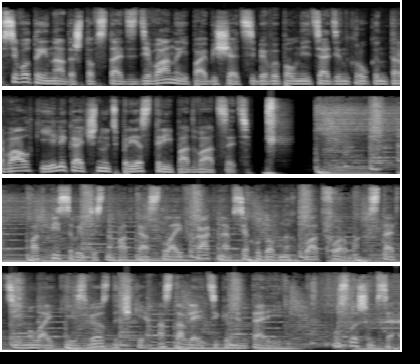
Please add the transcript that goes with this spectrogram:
Всего-то и надо, что встать с дивана и пообещать себе выполнить один круг интервалки или качнуть пресс 3 по 20. Подписывайтесь на подкаст «Лайфхак» на всех удобных платформах, ставьте ему лайки и звездочки, оставляйте комментарии. Услышимся!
